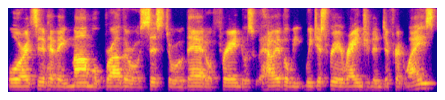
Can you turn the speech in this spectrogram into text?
or instead of having mom or brother or sister or dad or friend or however, we, we just rearrange it in different ways.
